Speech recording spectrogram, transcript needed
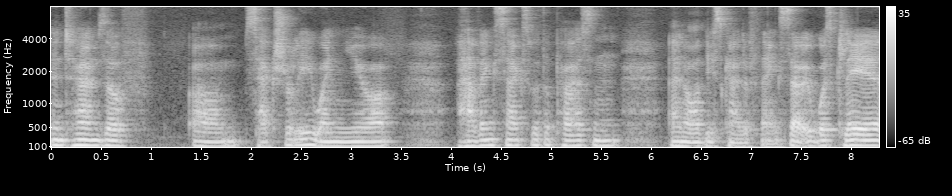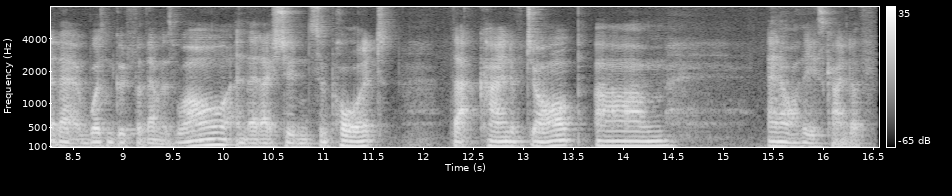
in terms of um, sexually when you're having sex with a person and all these kind of things. So it was clear that it wasn't good for them as well and that I shouldn't support that kind of job um, and all these kind of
